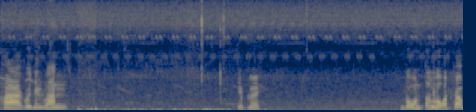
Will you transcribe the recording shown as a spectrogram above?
ผ่าก็ยังลั่น เก็บเลย โดนตลอดครับ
